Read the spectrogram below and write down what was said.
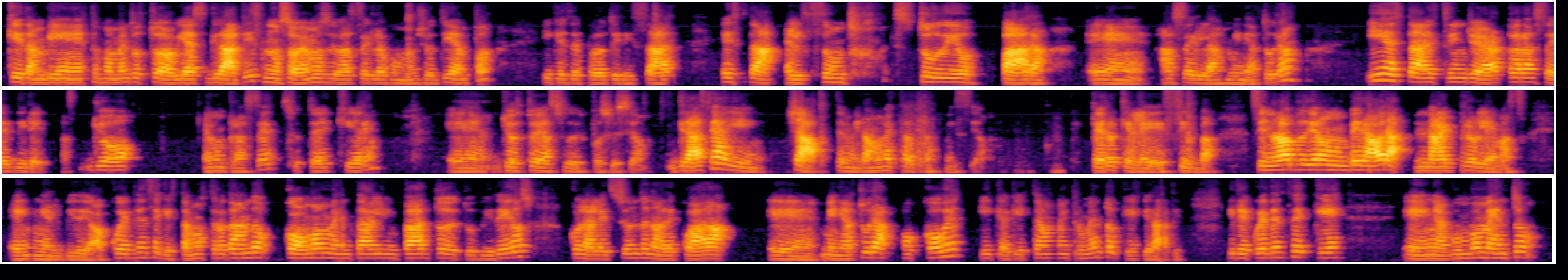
que también en estos momentos todavía es gratis, no sabemos si va a hacerlo por mucho tiempo y que se puede utilizar. Está el Zoom Studio para eh, hacer las miniaturas y está StreamYard para hacer directas. Yo, es un placer, si ustedes quieren, eh, yo estoy a su disposición. Gracias y chao, terminamos esta transmisión espero que les sirva. Si no la pudieron ver ahora, no hay problemas en el video. Acuérdense que estamos tratando cómo aumentar el impacto de tus videos con la elección de una adecuada eh, miniatura o cover y que aquí está un instrumento que es gratis. Y recuérdense que en algún momento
